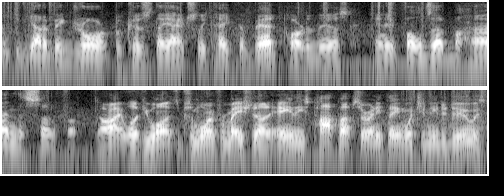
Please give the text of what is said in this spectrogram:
you've got a big drawer because they actually take the bed part of this and it folds up behind the sofa. All right. Well, if you want some more information on any of these pop-ups or anything, what you need to do is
